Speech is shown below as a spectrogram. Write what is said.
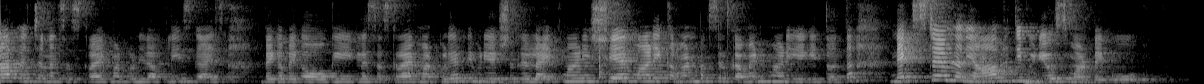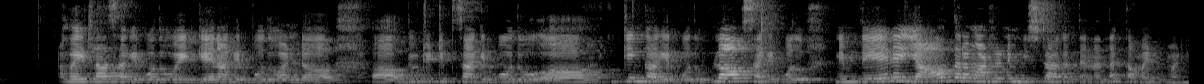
ಯಾರು ನನ್ನ ಚಾನಲ್ ಸಬ್ಸ್ಕ್ರೈಬ್ ಮಾಡ್ಕೊಂಡಿಲ್ಲ ಪ್ಲೀಸ್ ಗಾಯ್ಸ್ ಬೇಗ ಬೇಗ ಹೋಗಿ ಈಗಲೇ ಸಬ್ಸ್ಕ್ರೈಬ್ ಮಾಡ್ಕೊಳ್ಳಿ. ಆ್ಯಂಡ್ ವಿಡಿಯೋ ಇಷ್ಟಾದರೆ ಲೈಕ್ ಮಾಡಿ ಶೇರ್ ಮಾಡಿ ಕಮೆಂಟ್ ಬಾಕ್ಸಲ್ಲಿ ಕಮೆಂಟ್ ಮಾಡಿ ಹೇಗಿತ್ತು ಅಂತ ನೆಕ್ಸ್ಟ್ ಟೈಮ್ ನಾನು ಯಾವ ರೀತಿ ವಿಡಿಯೋಸ್ ಮಾಡಬೇಕು? ವೆಯ್ಟ್ ಲಾಸ್ ಆಗಿರ್ಬೋದು ವೆಯ್ಟ್ ಗೇನ್ ಆಗಿರ್ಬೋದು ಆ್ಯಂಡ್ ಬ್ಯೂಟಿ ಟಿಪ್ಸ್ ಆಗಿರ್ಬೋದು ಕುಕ್ಕಿಂಗ್ ಆಗಿರ್ಬೋದು ವ್ಲಾಗ್ಸ್ ಆಗಿರ್ಬೋದು ನಿಮ್ಮದೇನೇ ಯಾವ ಥರ ಮಾಡಿದ್ರೆ ನಿಮ್ಗೆ ಇಷ್ಟ ಆಗುತ್ತೆ ಅನ್ನೋದನ್ನ ಕಮೆಂಟ್ ಮಾಡಿ.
